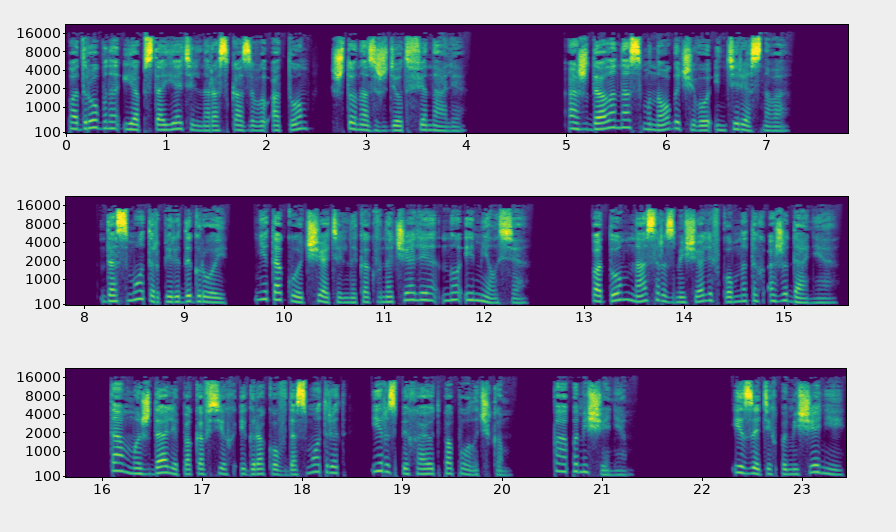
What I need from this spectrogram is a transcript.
подробно и обстоятельно рассказывал о том, что нас ждет в финале. А ждало нас много чего интересного. Досмотр перед игрой не такой тщательный, как в начале, но имелся. Потом нас размещали в комнатах ожидания. Там мы ждали, пока всех игроков досмотрят и распихают по полочкам, по помещениям. Из этих помещений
